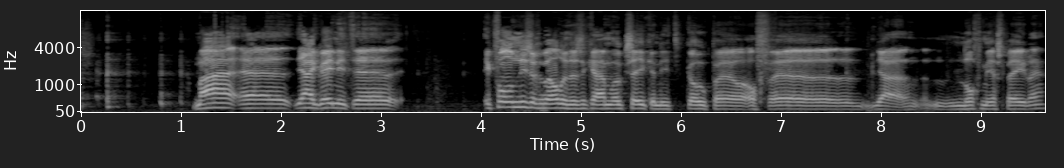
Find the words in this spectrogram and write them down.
maar eh, ja, ik weet niet. Ik vond hem niet zo geweldig, dus ik ga hem ook zeker niet kopen of eh, ja, nog meer spelen.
